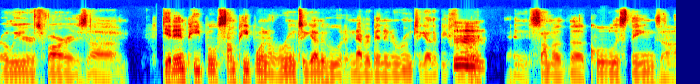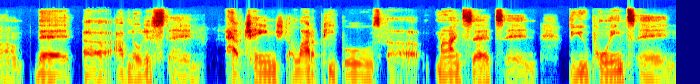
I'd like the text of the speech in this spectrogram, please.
earlier as far as um, getting people, some people in a room together who would have never been in a room together before. Mm. And some of the coolest things um, that uh, I've noticed and have changed a lot of people's uh, mindsets and viewpoints. And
